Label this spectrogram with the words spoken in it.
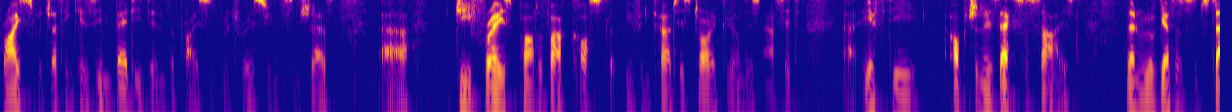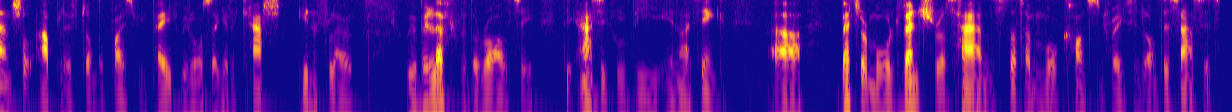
price, which I think is embedded in the price at which we're issuing some shares, uh, defrays part of our cost that we've incurred historically on this asset. Uh, if the option is exercised, then we'll get a substantial uplift on the price we paid. We'll also get a cash inflow. We'll be left with a royalty. The asset will be in, I think, uh, better, more adventurous hands that are more concentrated on this asset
